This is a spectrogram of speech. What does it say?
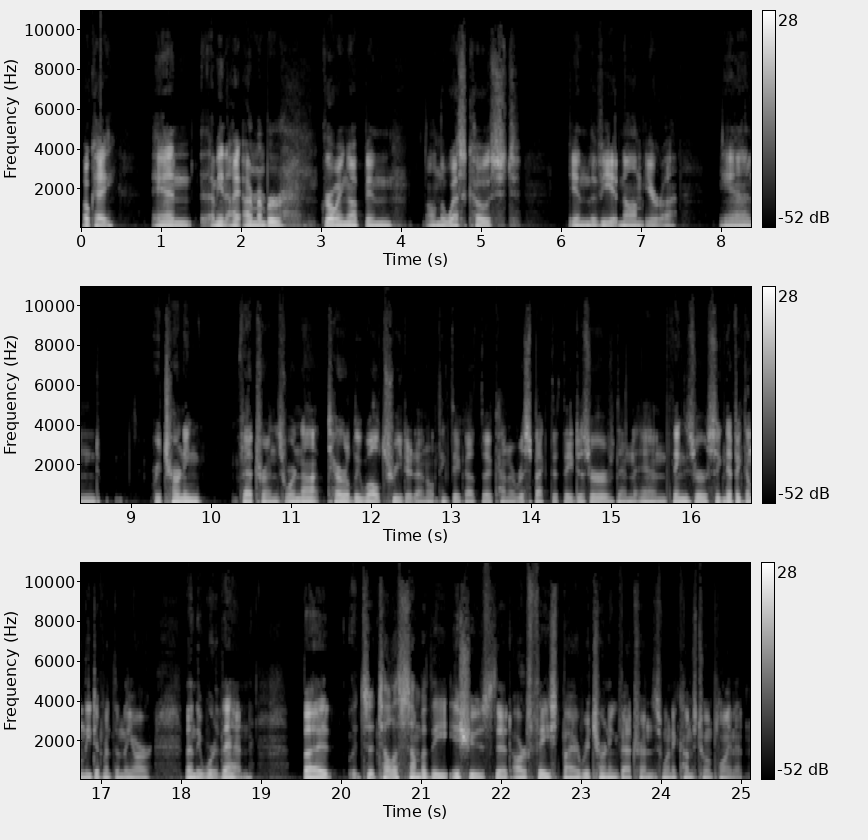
Okay. And I mean, I, I remember growing up in on the West Coast in the Vietnam era and returning veterans were not terribly well treated. I don't think they got the kind of respect that they deserved, and, and things are significantly different than they are than they were then. But so tell us some of the issues that are faced by returning veterans when it comes to employment.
